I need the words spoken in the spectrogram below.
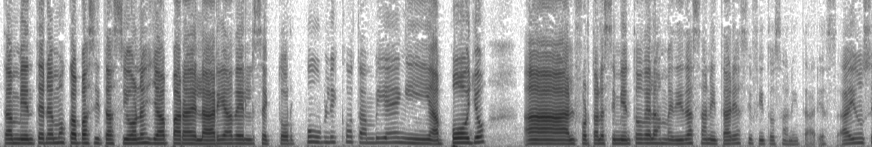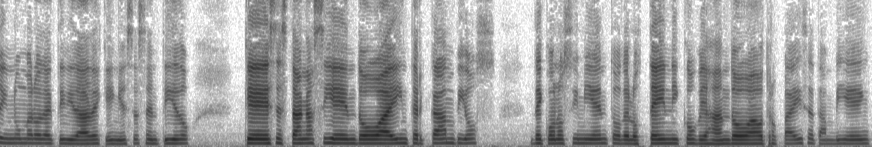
También tenemos capacitaciones ya para el área del sector público también y apoyo al fortalecimiento de las medidas sanitarias y fitosanitarias. Hay un sinnúmero de actividades que en ese sentido que se están haciendo, hay intercambios de conocimiento de los técnicos viajando a otros países también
